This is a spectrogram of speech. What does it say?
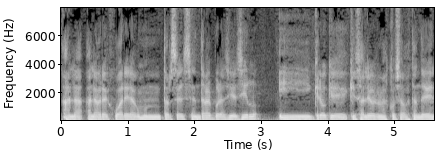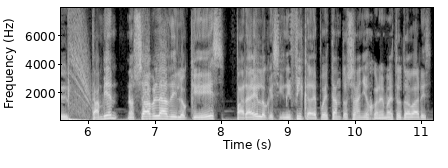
a, la, a la hora de jugar era como un tercer central, por así decirlo y creo que, que, salieron las cosas bastante bien. También nos habla de lo que es para él, lo que significa después de tantos años con el maestro Tavares,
